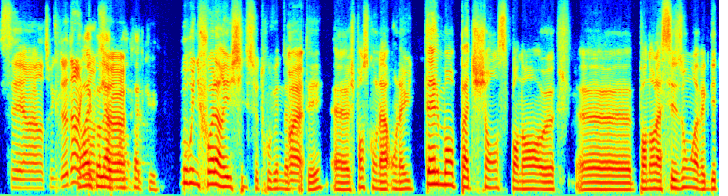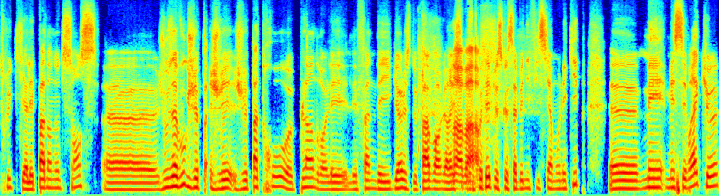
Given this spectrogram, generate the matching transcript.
C'est un truc de C'est dingue. vrai donc, qu'on n'a euh, pas de cul. Pour une fois, la réussite se trouvait de notre Ouais. côté. Euh, je pense qu'on a, on a eu tellement pas de chance pendant, euh, euh, pendant la saison avec des trucs qui allaient pas dans notre sens. Je vous avoue que je vais, pas- je vais, je vais pas trop plaindre les, les fans des Eagles de pas avoir le réussite Ah bah. de notre côté puisque ça bénéficie à mon équipe. Mais, mais c'est vrai que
